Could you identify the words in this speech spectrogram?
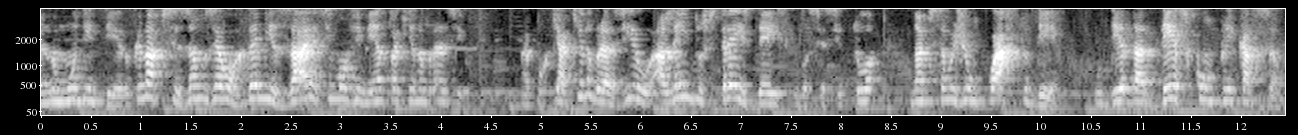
no mundo inteiro. O que nós precisamos é organizar esse movimento aqui no Brasil. Né? Porque aqui no Brasil, além dos três Ds que você citou, nós precisamos de um quarto D, o D da descomplicação.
